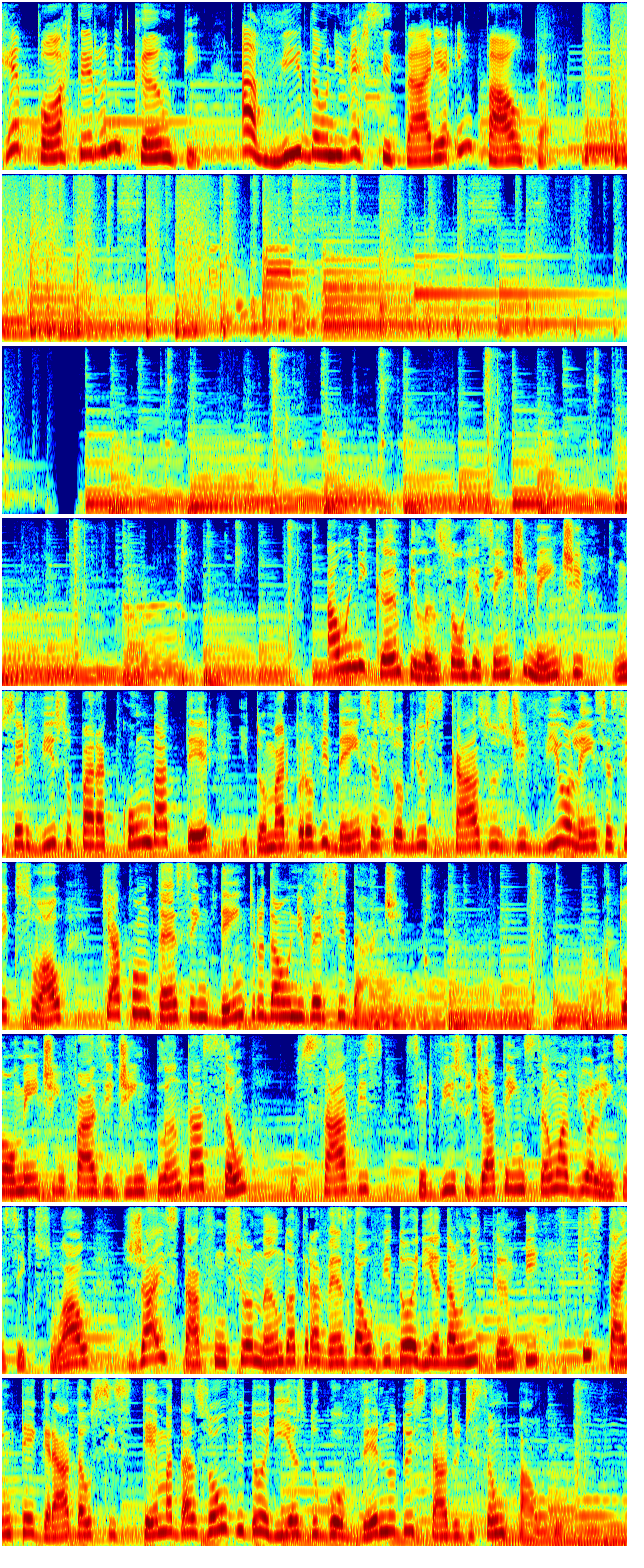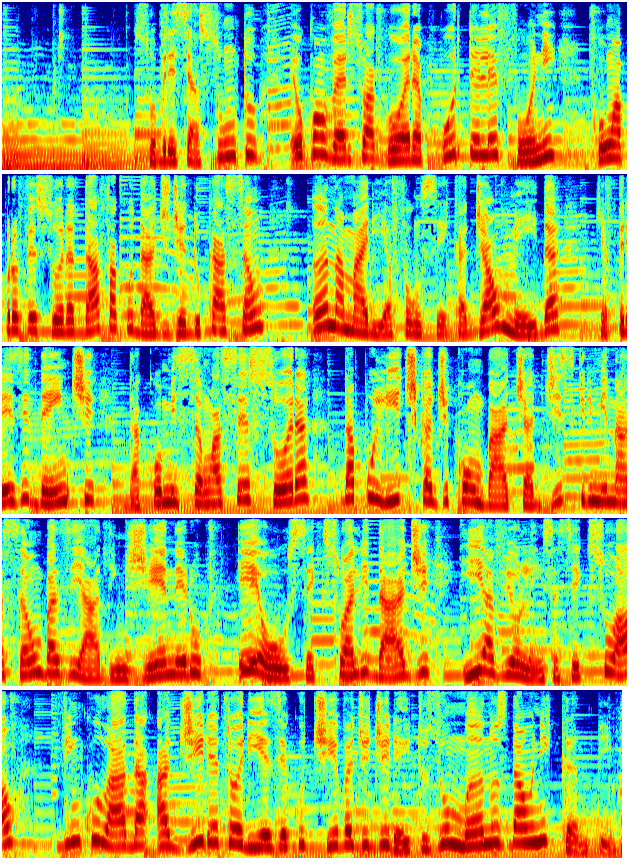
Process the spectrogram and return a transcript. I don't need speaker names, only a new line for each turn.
Repórter Unicamp. A vida universitária em pauta.
A Unicamp lançou recentemente um serviço para combater e tomar providências sobre os casos de violência sexual que acontecem dentro da universidade. Atualmente em fase de implantação, o SAVES, Serviço de Atenção à Violência Sexual, já está funcionando através da ouvidoria da Unicamp, que está integrada ao sistema das ouvidorias do governo do estado de São Paulo. Sobre esse assunto, eu converso agora por telefone com a professora da Faculdade de Educação, Ana Maria Fonseca de Almeida, que é presidente da Comissão Assessora da Política de Combate à Discriminação Baseada em Gênero e ou Sexualidade e à Violência Sexual, vinculada à Diretoria Executiva de Direitos Humanos da Unicamp.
